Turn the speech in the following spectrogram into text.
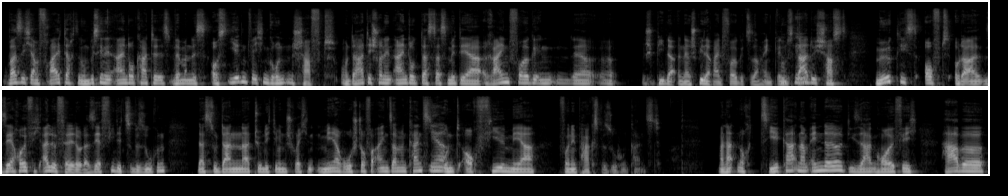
Was ich am Freitag so ein bisschen den Eindruck hatte, ist, wenn man es aus irgendwelchen Gründen schafft, und da hatte ich schon den Eindruck, dass das mit der Reihenfolge in der, äh, Spieler, in der Spielerreihenfolge zusammenhängt. Wenn du es Okay. dadurch schaffst, möglichst oft oder sehr häufig alle Felder oder sehr viele zu besuchen, dass du dann natürlich dementsprechend mehr Rohstoffe einsammeln kannst Ja. und auch viel mehr von den Parks besuchen kannst. Man hat noch Zielkarten am Ende, die sagen häufig, habe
